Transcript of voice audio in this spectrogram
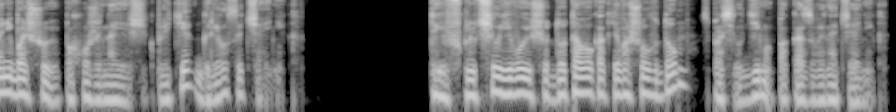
На небольшую, похожий на ящик плите, грелся чайник. «Ты включил его еще до того, как я вошел в дом?» — спросил Дима, показывая на чайник.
